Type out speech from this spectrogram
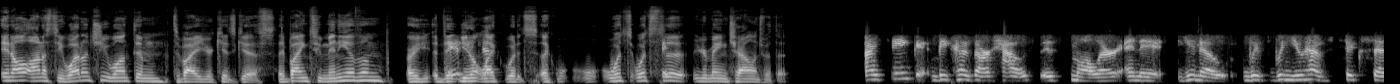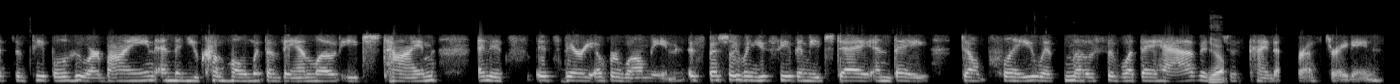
in all honesty, why don't you want them to buy your kids gifts? They buying too many of them or you, they, you don't just- like what it's like what's what's the your main challenge with it? I think because our house is smaller and it, you know, with when you have six sets of people who are buying and then you come home with a van load each time and it's it's very overwhelming, especially when you see them each day and they don't play with most of what they have. It's Yep. just kind of frustrating.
